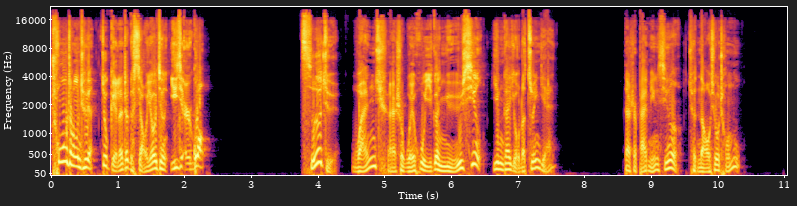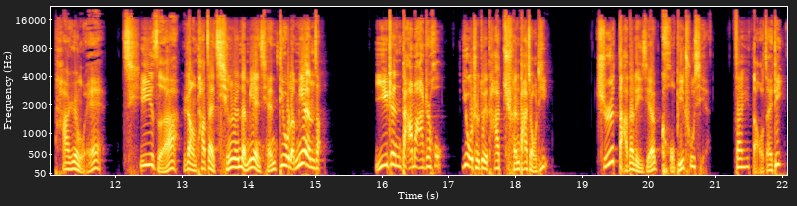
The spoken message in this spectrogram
冲上去就给了这个小妖精一记耳光。此举完全是维护一个女性应该有的尊严，但是白明星却恼羞成怒。他认为妻子让他在情人的面前丢了面子，一阵大骂之后，又是对他拳打脚踢，直打的李杰口鼻出血，栽倒在地。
